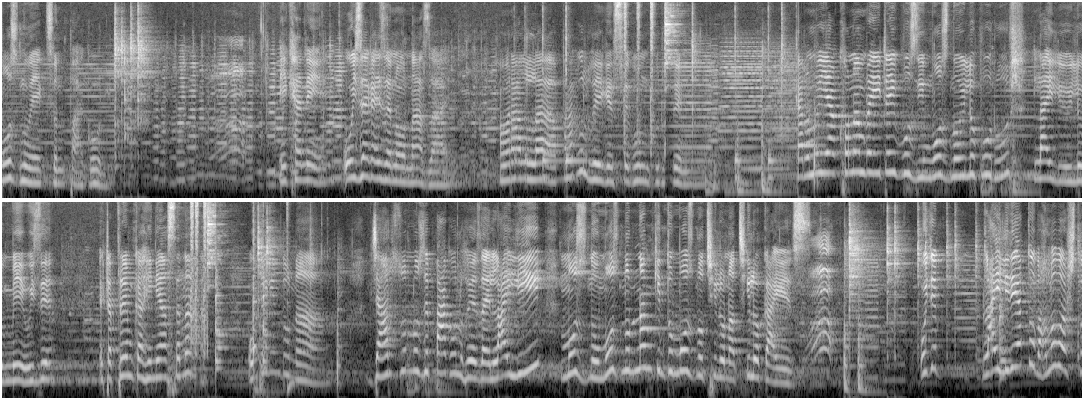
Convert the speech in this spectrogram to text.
মজনু একজন পাগল। এখানে ওই জায়গায় যেন না যায়। আমার আল্লাহ পাগল হয়ে গেছে বন্ধুর প্রেম কারণ ওই এখন আমরা এটাই বুঝি, মজনু হইল পুরুষ, লাইলি হইল মেয়ে। ওই যে একটা প্রেম কাহিনী আছে না? ওটা কিন্তু না। যার জন্য যে পাগল হয়ে যায়, লাইলি, মজনু। মজনুর নাম কিন্তু মজনু ছিল না, ছিল কায়েস। ওই যে লাইলির এত ভালোবাসতো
